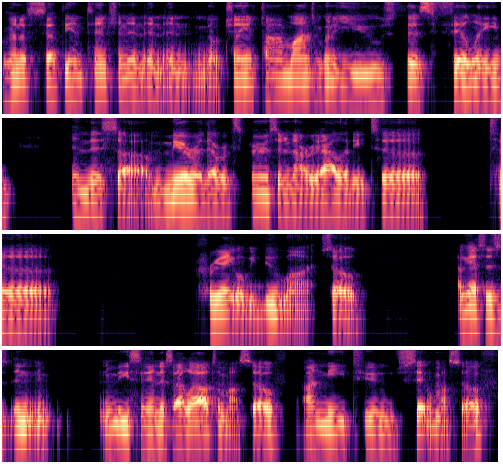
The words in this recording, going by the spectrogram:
we're gonna set the intention and and, and you know change timelines. We're gonna use this feeling in this uh, mirror that we're experiencing in our reality to to create what we do want. So I guess is in me saying this out loud to myself, I need to sit with myself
